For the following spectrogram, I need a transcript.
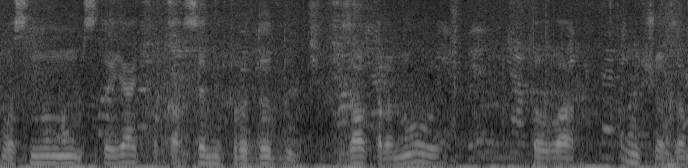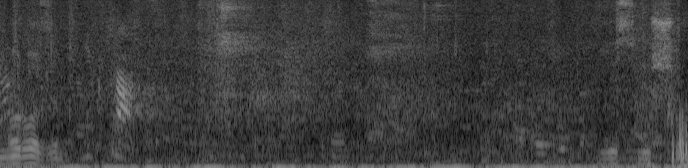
в основному стоять, поки все не продадуть. Завтра новий товар. Ну що, заморозимо. Якщо що.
